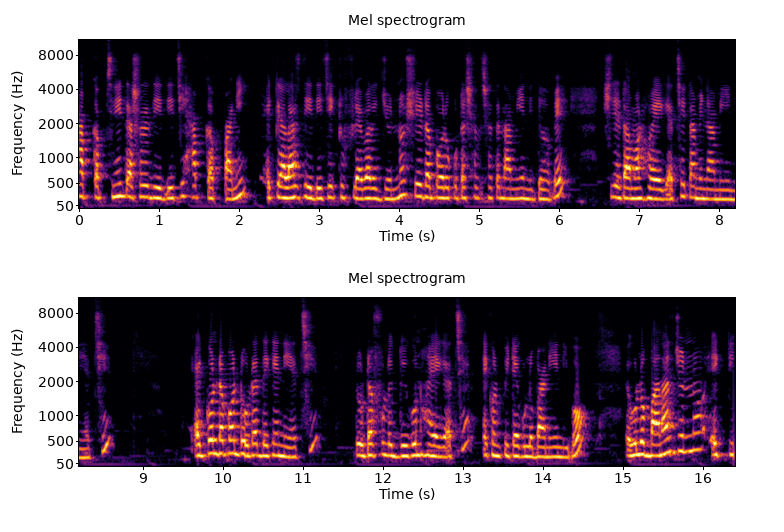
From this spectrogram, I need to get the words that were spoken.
হাফ কাপ চিনি, তার সাথে দিয়ে দিয়েছি হাফ কাপ পানি। একটা এলাচ দিয়ে দিয়েছি একটু ফ্লেভারের জন্য। শিরাটা বড় কোটার সাথে সাথে নামিয়ে নিতে হবে। শিরাটা আমার হয়ে গেছে, এটা আমি নামিয়ে নিয়েছি। এক ঘণ্টা পর ডোটা দেখে নিয়েছি। ডোটা ফুলের দুই গুণ হয়ে গেছে। এখন পিঠাগুলো বানিয়ে নিব। এগুলো বানার জন্য একটি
